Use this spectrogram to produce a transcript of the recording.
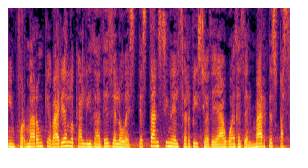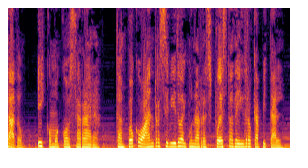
informaron que varias localidades del oeste están sin el servicio de agua desde el martes pasado, y como cosa rara, tampoco han recibido alguna respuesta de Hidrocapital.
